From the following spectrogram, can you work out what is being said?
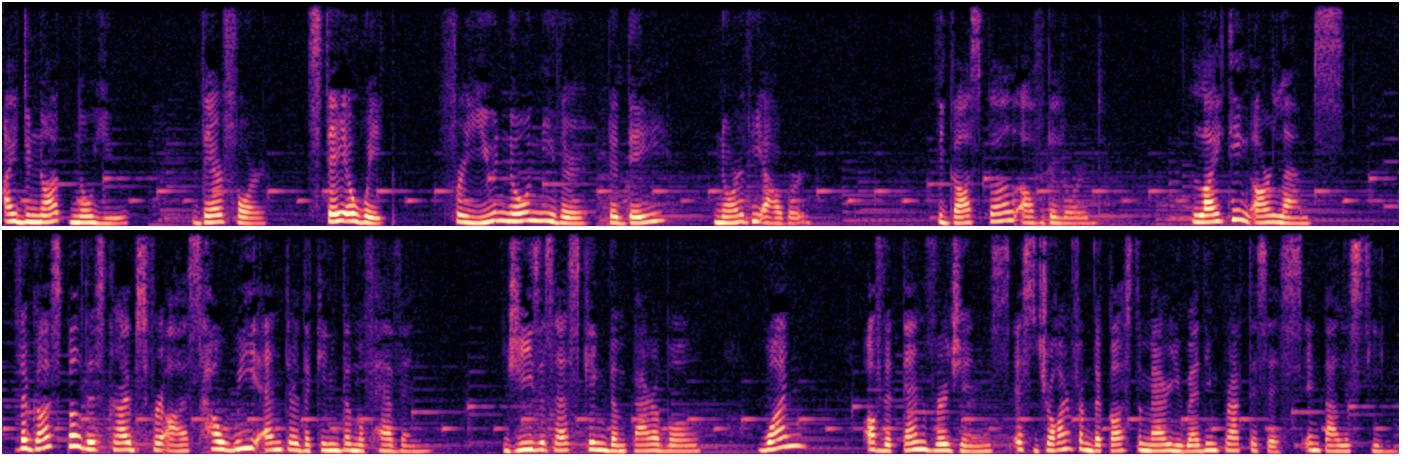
I do not know you. Therefore, stay awake, for you know neither the day nor the hour. The Gospel of the Lord. Lighting our lamps. The Gospel describes for us how we enter the kingdom of heaven. Jesus' kingdom parable, one of the ten virgins, is drawn from the customary wedding practices in Palestine.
